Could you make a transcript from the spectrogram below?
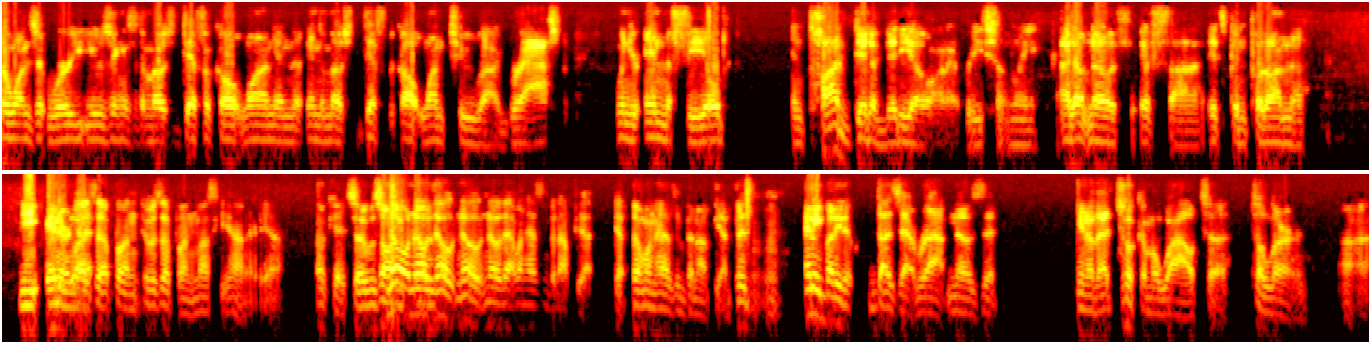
the ones that we're using is the most difficult one and the, and the most difficult one to uh, grasp when you're in the field. And Todd did a video on it recently. I don't know if if uh, it's been put on the the internet. It was up on it was up on Muskie Hunter, yeah. Okay, so it was on. No, no, was- no, no, no, that one hasn't been up yet. Yep. That one hasn't been up yet. But Mm-mm. anybody that does that rap knows that you know that took them a while to to learn. Uh,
